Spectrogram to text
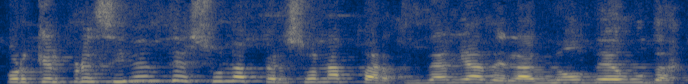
porque el presidente es una persona partidaria de la no deuda.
